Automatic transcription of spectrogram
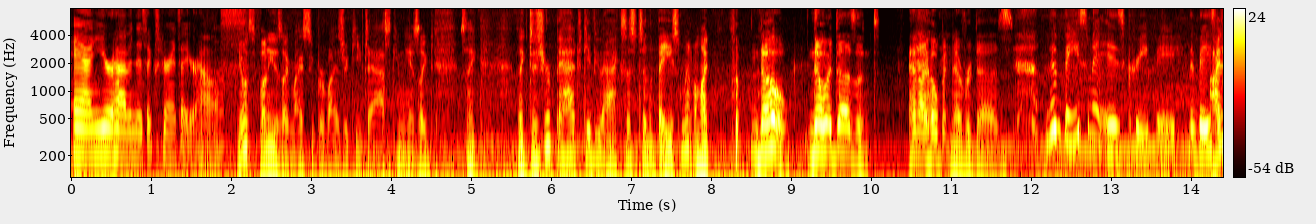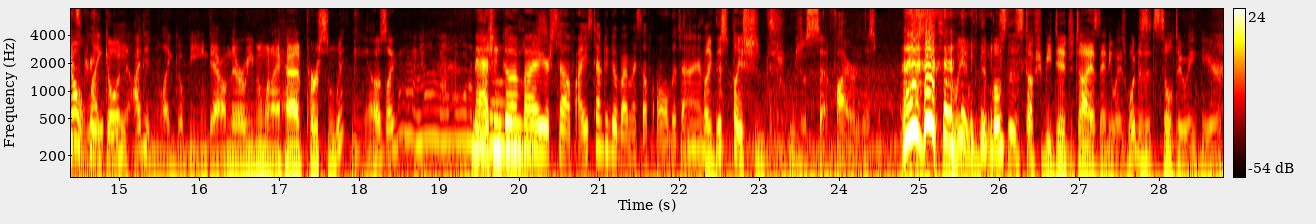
and you're having this experience at your house. You know what's funny is like my supervisor keeps asking me, is like, it's like, like, does your badge give you access to the basement? I'm like, no, no, it doesn't, and I hope it never does. The basement is creepy. The basement. I don't like going. I didn't like go being down there, even when I had a person with me. I was like, mm, I don't want to. Imagine going by yourself. I used to have to go by myself all the time. Like this place should just set fire to this. So we, most of this stuff should be digitized, anyways. What is it still doing here?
